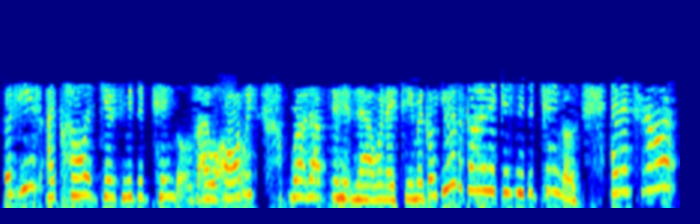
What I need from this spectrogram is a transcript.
But he's, I call it gives me the tingles. I will always run up to him now when I see him. I go, you're the guy that gives me the tingles. And it's not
